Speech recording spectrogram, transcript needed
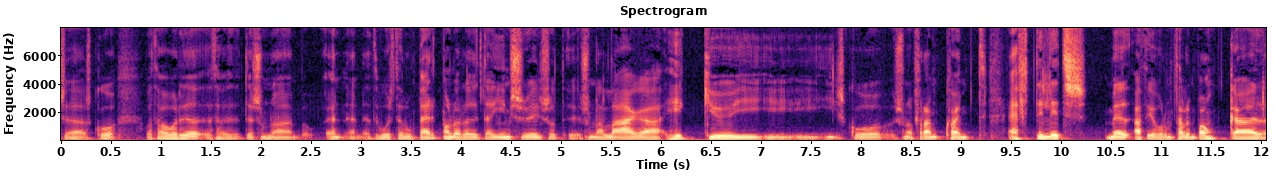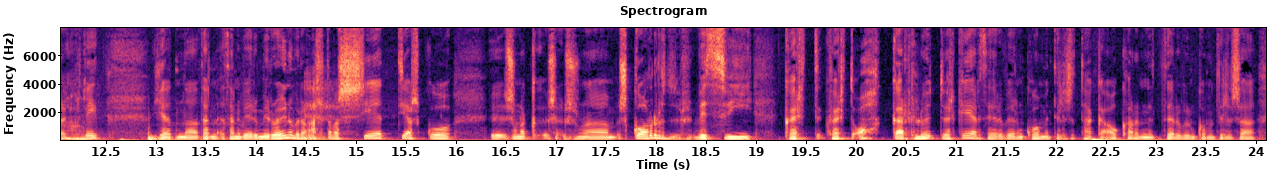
segja, sko, og þá var það, það, þetta er svona en, en þú veist, það er nú bergmálar auðvitað í ymsu eins og svona laga hyggju í, í, í, í sko svona framkvæmt eftirlits með að því að vorum að tala um banka eða eitthvað slíkt. Hérna, þannig, þannig við erum í raun og veru alltaf að setja sko uh, svona, svona skorður við því hvert, hvert okkar hlutverk er þegar við erum komin til þess að taka ákvarðanir þegar við erum komin til þess að,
